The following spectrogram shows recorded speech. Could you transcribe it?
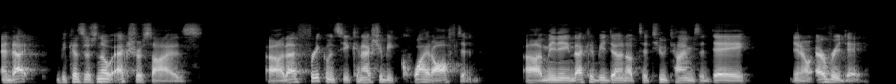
And that, because there's no exercise, uh, that frequency can actually be quite often, uh, meaning that could be done up to two times a day, you know, every day.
